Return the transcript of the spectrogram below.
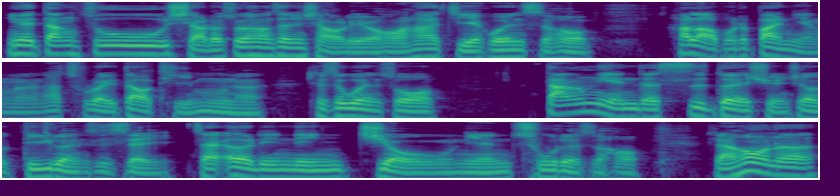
因为当初小刘说唱生小刘哈，他结婚的时候，他老婆的伴娘呢，他出了一道题目呢，就是问说，当年的四队选秀第一轮是谁？在二零零九年初的时候，然后呢，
